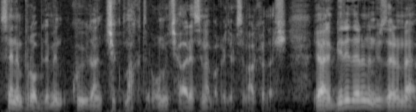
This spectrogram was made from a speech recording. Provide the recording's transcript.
senin problemin kuyudan çıkmaktır. Onun çaresine bakacaksın arkadaş. Yani birilerinin üzerine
